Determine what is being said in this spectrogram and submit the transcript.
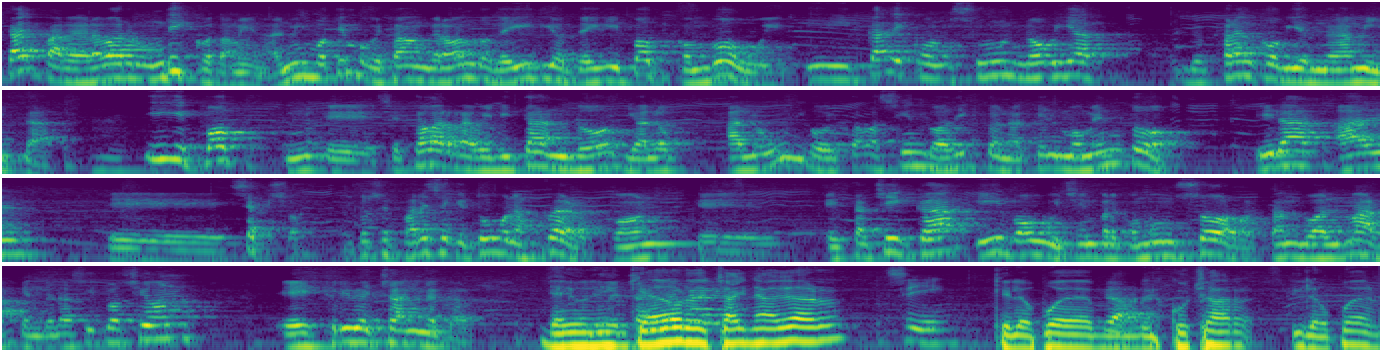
cae para grabar un disco también, al mismo tiempo que estaban grabando The Idiot de Iggy Pop con Bowie, y cae con su novia franco-vietnamita. Iggy Pop eh, se estaba rehabilitando y a lo, a lo único que estaba siendo adicto en aquel momento era al eh, sexo. Entonces parece que tuvo una affair con eh, esta chica y Bowie, siempre como un zorro, estando al margen de la situación, eh, escribe China Girl. Y hay un linkeador de China Girl Sí. que lo pueden Claro. escuchar y lo pueden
